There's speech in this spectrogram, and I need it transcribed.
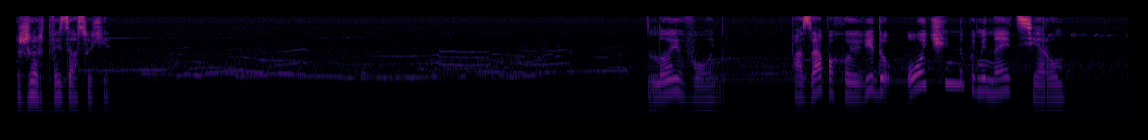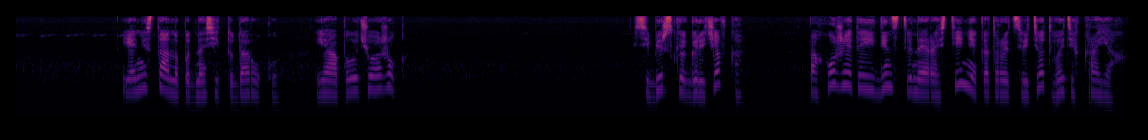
жертвой засухи? Ну и вонь. По запаху и виду очень напоминает серум. Я не стану подносить туда руку. Я получу ожог. Сибирская горячавка? Похоже, это единственное растение, которое цветет в этих краях.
